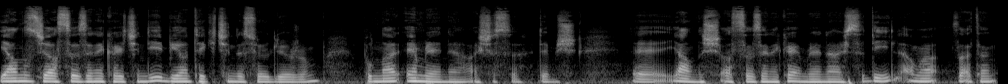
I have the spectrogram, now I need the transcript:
Yalnızca AstraZeneca için değil BioNTech için de söylüyorum. Bunlar mRNA aşısı demiş. Ee, yanlış AstraZeneca mRNA aşısı değil ama zaten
